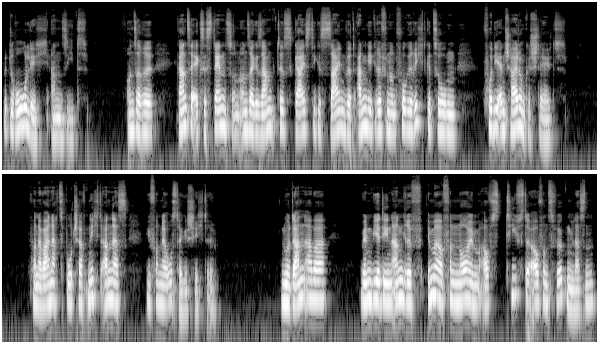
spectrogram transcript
bedrohlich ansieht. Unsere ganze Existenz und unser gesamtes geistiges Sein wird angegriffen und vor Gericht gezogen, vor die Entscheidung gestellt. Von der Weihnachtsbotschaft nicht anders wie von der Ostergeschichte. Nur dann aber wenn wir den Angriff immer von neuem aufs tiefste auf uns wirken lassen,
